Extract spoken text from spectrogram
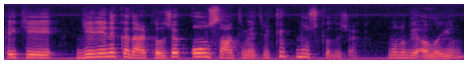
Peki geriye ne kadar kalacak? 10 santimetre küp buz kalacak. Bunu bir alayım.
